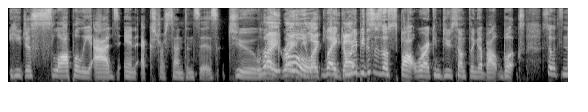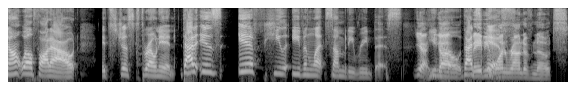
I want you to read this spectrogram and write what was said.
he just sloppily adds in extra sentences to Right, like, right. Oh, like, he like got- maybe this is a spot where I can do something about books. So it's not well thought out. It's just thrown in. That is if he even let somebody read this. Yeah, you know, that's maybe if. one round of notes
